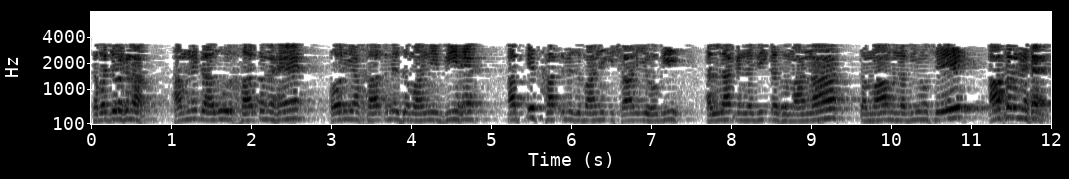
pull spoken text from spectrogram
توجہ رکھنا، ہم نے کہا حضور خاتم ہیں اور یہاں خاتم زمانی بھی ہیں۔ اب اس خاتم زمانی کی شان یہ ہوگی، اللہ کے نبی کا زمانہ تمام نبیوں سے آخر میں ہے۔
